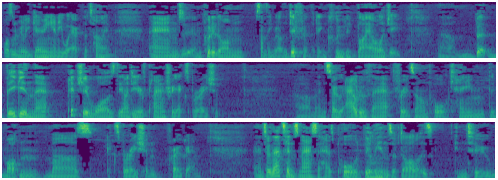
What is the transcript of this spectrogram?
wasn't really going anywhere at the time, and and put it on something rather different that included biology. Um, but big in that picture was the idea of planetary exploration. Um, and so out of that, for example, came the modern Mars exploration program. And so in that sense, NASA has poured billions of dollars into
